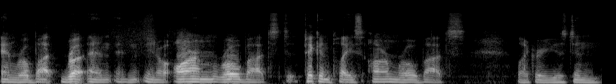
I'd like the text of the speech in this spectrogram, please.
and robot ro- and, and you know arm robots to pick and place arm robots like are used in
